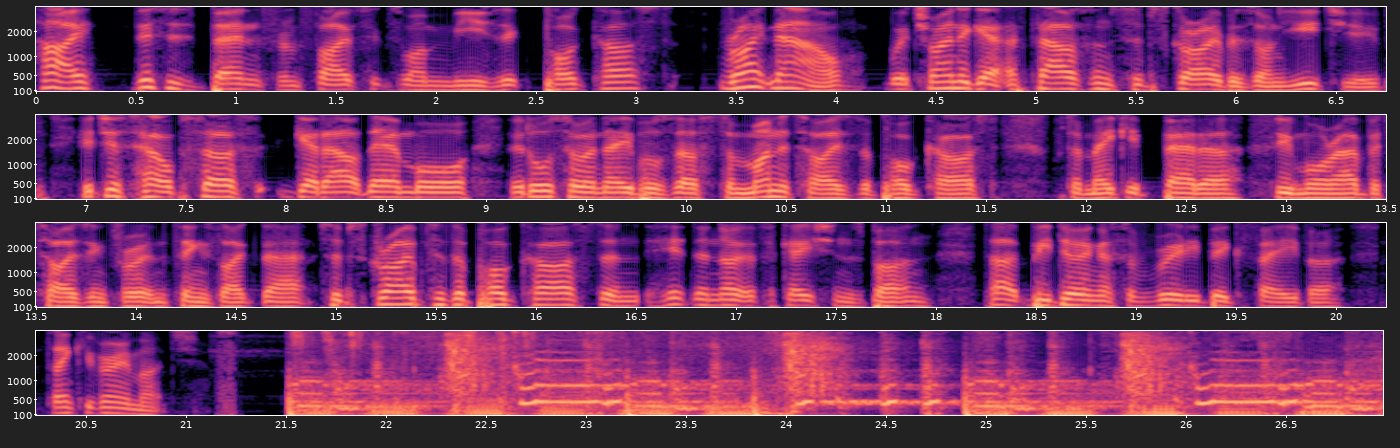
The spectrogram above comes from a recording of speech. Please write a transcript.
Hi, this is Ben from 561 Music Podcast. Right now, we're trying to get a thousand subscribers on YouTube. It just helps us get out there more. It also enables us to monetize the podcast, to make it better, do more advertising for it and things like that. Subscribe to the podcast and hit the notifications button. That would be doing us a really big favor. Thank you very much.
